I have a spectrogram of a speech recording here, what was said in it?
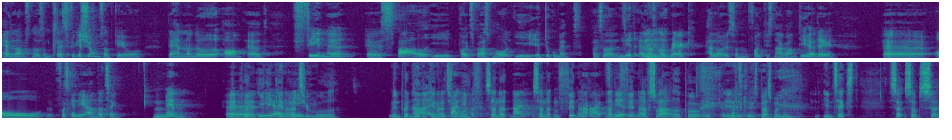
handler om sådan noget som klassifikationsopgaver. Det handler noget om at finde uh, svaret i, på et spørgsmål i et dokument. Altså lidt eller sådan noget mm. RAG, halløj, som folk de snakker om de her dage, uh, og forskellige andre ting. Men, Men på en ikke-generativ ikke... måde men på en ikke-generativ nej, måde. Så når, nej, så når den finder, nej, nej, når den finder svaret nej. på et, øh, et spørgsmål i, i en tekst, så, så, så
